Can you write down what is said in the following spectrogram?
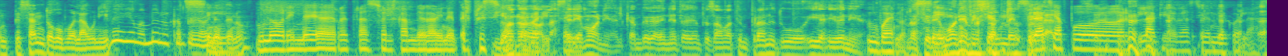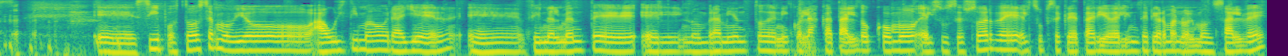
empezando como a la una y media más o menos el cambio de Sí, gabinete, ¿no? Una hora y media de retraso el cambio de gabinete del No, presidente. no, no, Boric la ceremonia. El cambio de gabinete había empezado más temprano y tuvo idas y venidas. Bueno, la sí, ceremonia oficialmente. entonces- Gracias por la aclaración, Nicolás. Eh, sí, pues todo se movió a última hora ayer. Eh, finalmente el nombramiento de Nicolás Cataldo como el sucesor del subsecretario del Interior Manuel Monsalve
